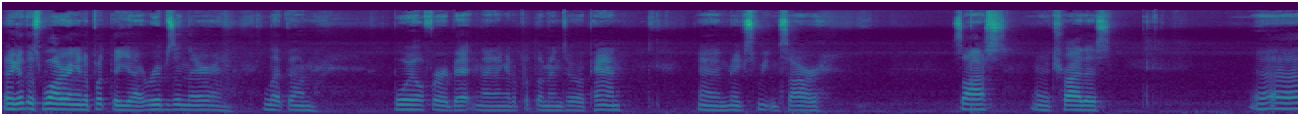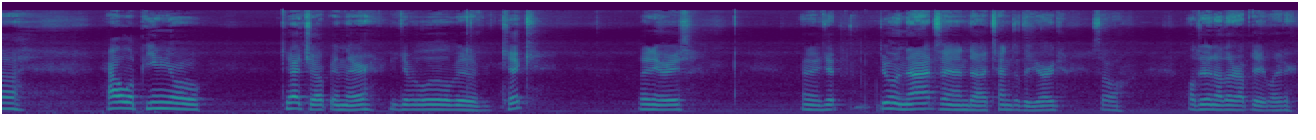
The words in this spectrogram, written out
I got this water. I'm gonna put the uh, ribs in there and let them boil for a bit, and then I'm gonna put them into a pan and make sweet and sour sauce. I'm gonna try this uh, jalapeno ketchup in there to give it a little bit of kick. But anyways, I'm gonna get doing that and uh, tend to the yard. So I'll do another update later.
